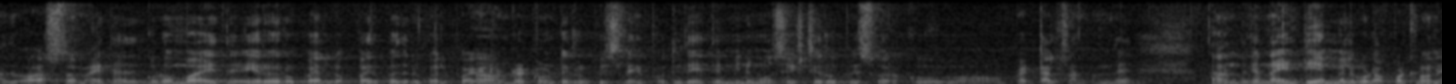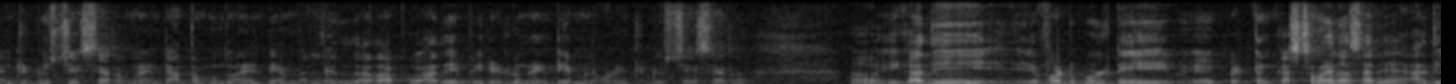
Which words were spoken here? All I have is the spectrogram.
అది వాస్తవం అయితే అది గుడంబ అయితే ఇరవై రూపాయలు పది పది రూపాయలు ప్యాకెట్ ఉంటే ట్వంటీ రూపీస్లో అయిపోతుంది. ఇదైతే మినిమం సిక్స్టీ రూపీస్ వరకు పెట్టాల్సి ఉంటుంది. అందుకే నైంటీ ఎంఎల్ కూడా అప్పట్లోనే ఇంట్రడ్యూస్ చేశారు. నైంటీ అంతకుముందు నైంటీ ఎంఎల్ లేదు. దాదాపు అదే పీరియడ్లో నైంటీ ఎంఎల్ కూడా ఇంట్రడ్యూస్ చేశారు. ఇక అది ఎఫర్డబిలిటీ పెట్టడం కష్టమైనా సరే అది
